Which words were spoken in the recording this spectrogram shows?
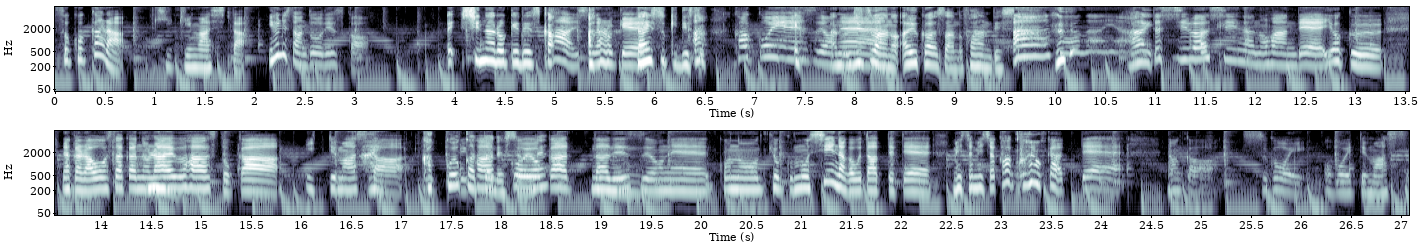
そこから聞きました。ゆりさんどうですか？えシナロケですか？はいシナロケ。大好きです。かっこいいですよね。あの実はあの鮎川さんのファンでしたあそうなんや、はい、私はシーナのファンでよくだから大阪のライブハウスとか行ってました、うんはい、かっこよかったですよね。かっこよかったですよね、うん、この曲もシーナが歌っててめちゃめちゃかっこよかってなんかすごい覚えてます。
